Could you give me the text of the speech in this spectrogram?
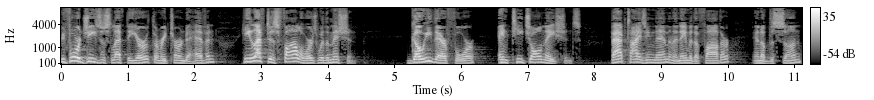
Before Jesus left the earth and returned to heaven, he left his followers with a mission. Go ye therefore and teach all nations baptizing them in the name of the Father and of the Son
